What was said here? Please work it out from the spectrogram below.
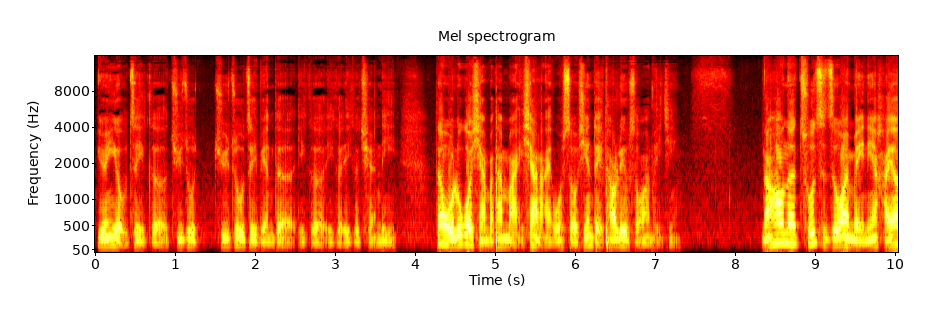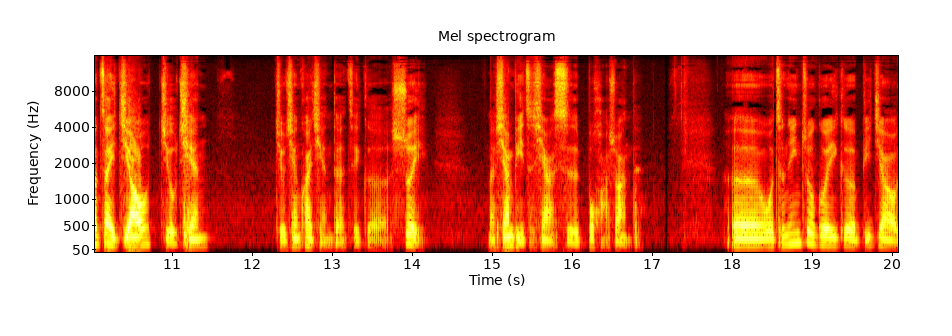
拥有这个居住居住这边的一个一个一个权利，但我如果想把它买下来，我首先得掏六十万美金。然后呢？除此之外，每年还要再交九千九千块钱的这个税，那相比之下是不划算的。呃，我曾经做过一个比较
